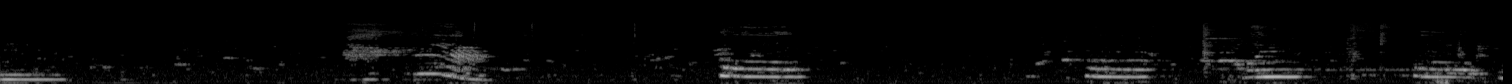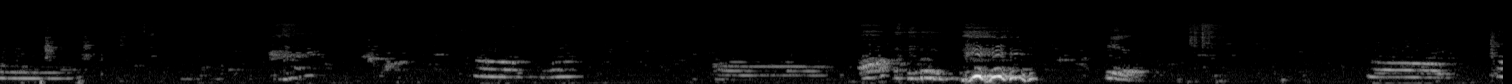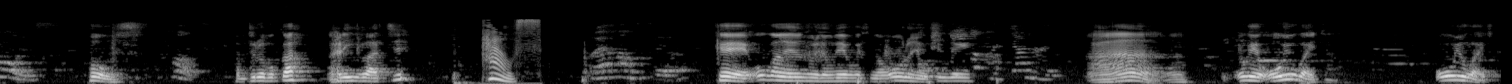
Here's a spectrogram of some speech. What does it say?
음. 아. 또, 또, 문, 또, 음. 또, 문, 어, 어? 그, 또, 폴스, pose. 폴스. 한번 들어볼까? 아닌 것 같지? house? 오케이. 오가 내는 소리 정리해 보겠습니다. 오는 욕심쟁이. 아, 여기 오유가 있잖아. 오유가 있잖아.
